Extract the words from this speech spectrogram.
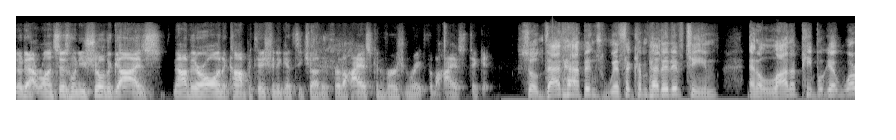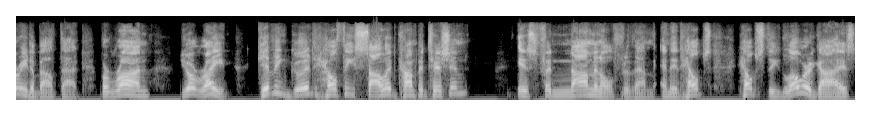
No doubt. Ron says when you show the guys, now they're all in a competition against each other for the highest conversion rate, for the highest ticket. So that happens with a competitive team. And a lot of people get worried about that. But Ron, you're right. Giving good, healthy, solid competition is phenomenal for them. And it helps helps the lower guys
